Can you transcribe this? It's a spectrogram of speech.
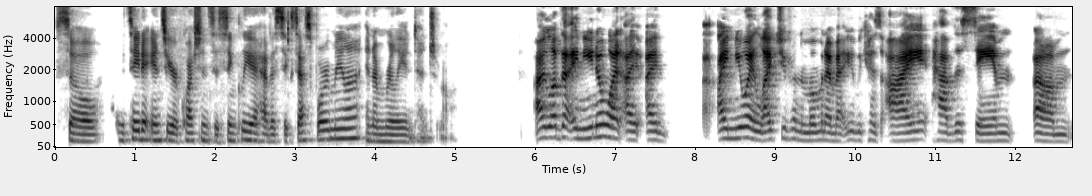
So I would say to answer your question succinctly, I have a success formula and I'm really intentional. I love that. And you know what? I I I knew I liked you from the moment I met you because I have the same um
